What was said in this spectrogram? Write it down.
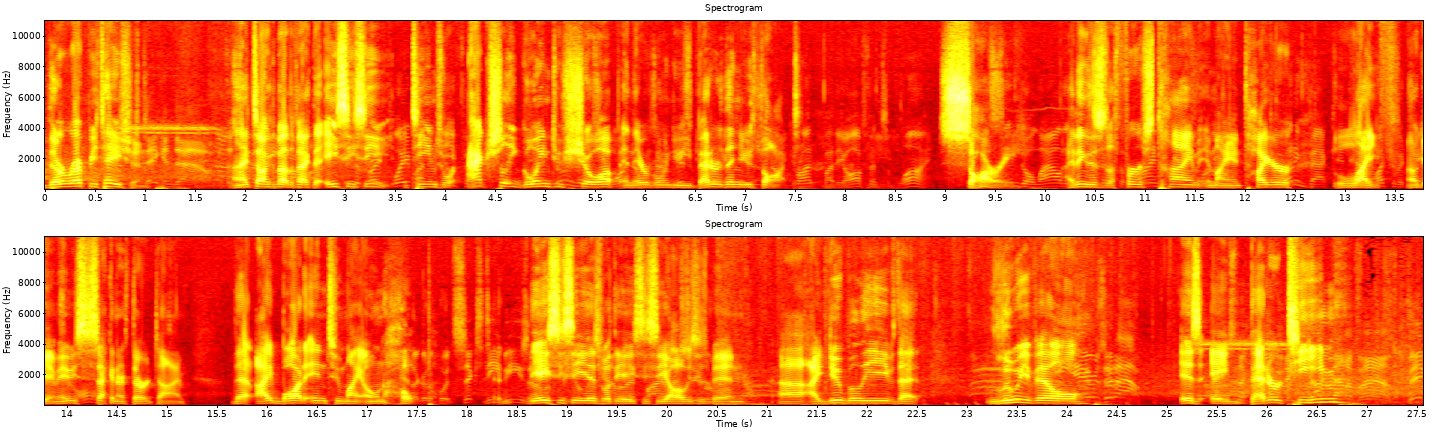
their reputation. And I talked about the fact that ACC teams were actually going to show up and they were going to be better than you thought. Sorry. I think this is the first time in my entire life, okay, maybe second or third time, that I bought into my own hope. They're going to put six DBs on The ACC is what the ACC always has been. Uh, I do believe that Louisville Airs it out. is a better team Out of bounds. Big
